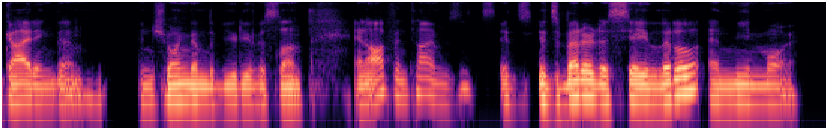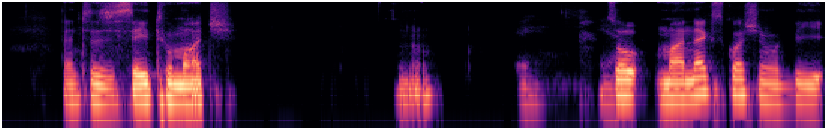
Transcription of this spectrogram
guiding them and showing them the beauty of Islam. And oftentimes it's it's it's better to say little and mean more than to just say too much. You know. Okay. Yeah. So my next question would be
